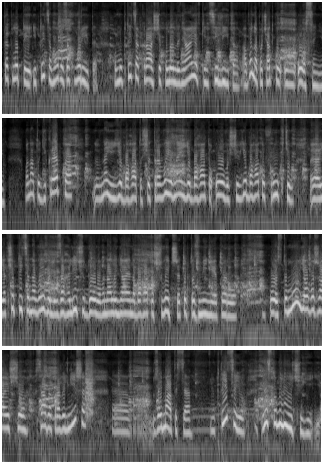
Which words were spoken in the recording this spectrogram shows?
теплоти, і птиця може захворіти. Тому птиця краще, коли линяє в кінці літа або на початку е, осені. Вона тоді крепка, в неї є багато ще трави, в неї є багато овочів, є багато фруктів. Е, Якщо птиця на виголі, взагалі чудово, вона линяє набагато швидше, тобто змінює перо. Ось тому я вважаю, що саме правильніше е, займатися птицею, не стимулюючи її.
